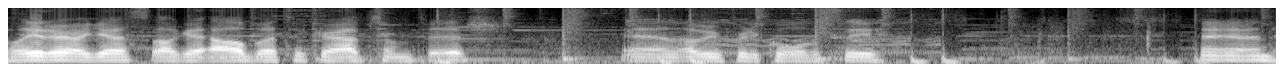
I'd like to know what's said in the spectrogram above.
Later, I guess I'll get Alba to grab some fish and that'll be pretty cool to see. And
